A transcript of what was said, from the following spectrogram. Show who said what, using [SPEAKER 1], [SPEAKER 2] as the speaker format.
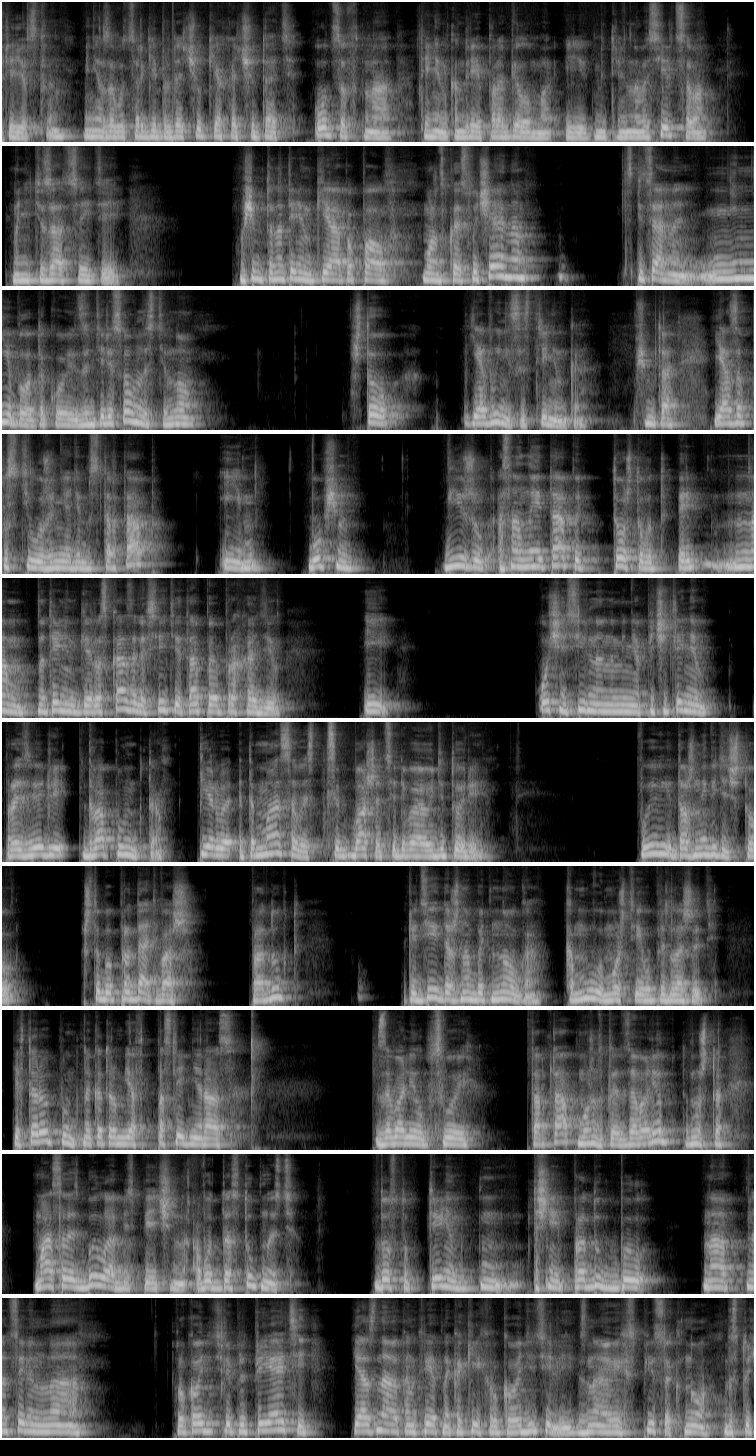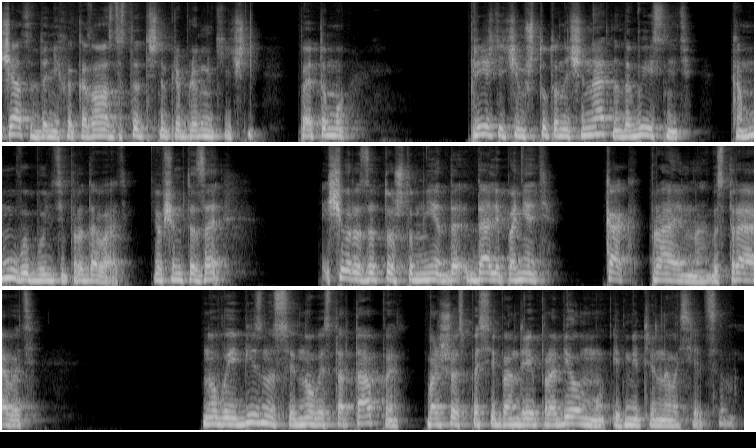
[SPEAKER 1] Приветствую. Меня зовут Сергей Бردачук. Я хочу дать отзыв на тренинг Андрея Парабелома и Дмитрия Новосельцева «Монетизация идей». В общем-то, на тренинг я попал, можно сказать, случайно. Специально не, не было такой заинтересованности, но что я вынес из тренинга? В общем-то, я запустил уже не один стартап, и, в общем, вижу основные этапы, то, что вот нам на тренинге рассказывали, все эти этапы я проходил. И очень сильно на меня впечатление произвели два пункта. Первое – это массовость вашей целевой аудитории. Вы должны видеть, что чтобы продать ваш продукт, людей должно быть много, кому вы можете его предложить. И второй пункт, на котором я в последний раз завалил свой стартап, можно сказать, завалил, потому что массовость была обеспечена, а вот доступность, доступ, тренинг, точнее, продукт был на, нацелен на руководителей предприятий. Я знаю конкретно, каких руководителей, знаю их список, но достучаться до них оказалось достаточно проблематично. Поэтому прежде чем что-то начинать, надо выяснить, кому вы будете продавать. В общем-то, за еще раз за то, что мне дали понять, как правильно выстраивать новые бизнесы, новые стартапы. Большое спасибо Андрею Пробелому и Дмитрию Новосельцеву.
